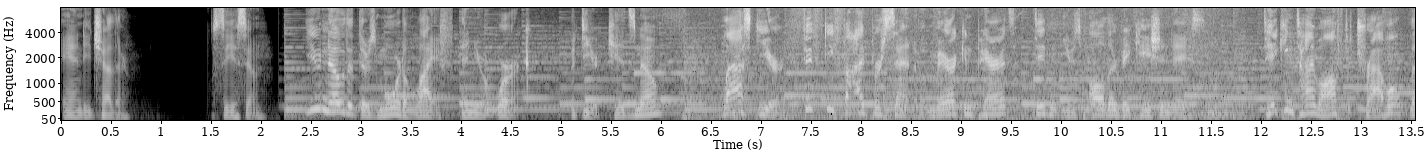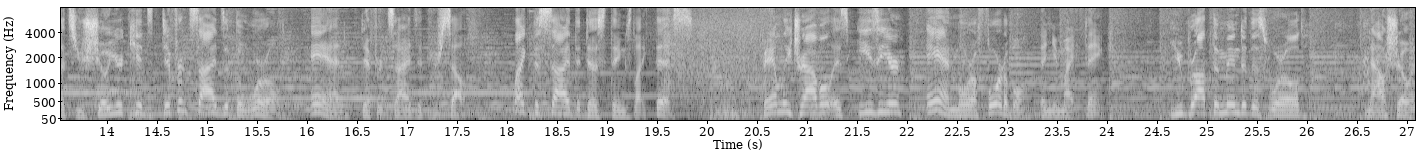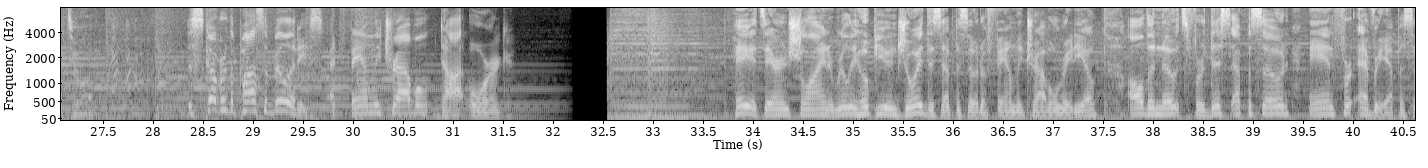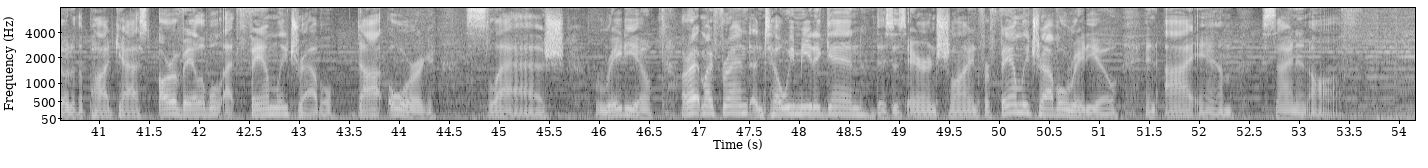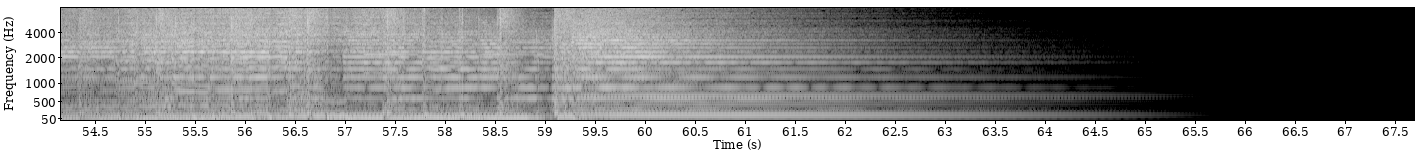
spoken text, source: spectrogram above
and each other. We'll see you soon. You know that there's more to life than your work, but do your kids know? Last year, 55% of American parents didn't use all their vacation days. Taking time off to travel lets you show your kids different sides of the world and different sides of yourself, like the side that does things like this. Family travel is easier and more affordable than you might think. You brought them into this world, now show it to them. Discover the possibilities at familytravel.org. Hey, it's Aaron Schlein. I really hope you enjoyed this episode of Family Travel Radio. All the notes for this episode and for every episode of the podcast are available at familytravel.org slash radio. All right, my friend, until we meet again, this is Aaron Schlein for Family Travel Radio, and I am signing off.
